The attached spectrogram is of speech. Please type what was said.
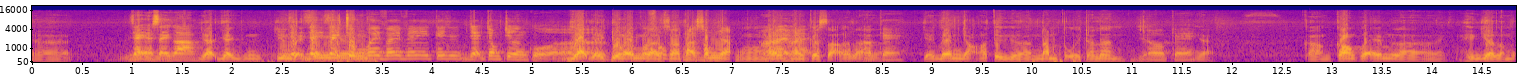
Dạ, dạy ở sài gòn dạ dạy chuyên dạy, dạy, dạy chung với với với cái dạy trong trường của dạ dạy trường của- em của là Phúc. tại Ừ. sóng nhạc hai Right, hai right. cơ sở là Ok. dạy mấy em nhỏ từ uh, 5 tuổi trở lên dạ. Ok. dạ. Còn con của em là hiện giờ là một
